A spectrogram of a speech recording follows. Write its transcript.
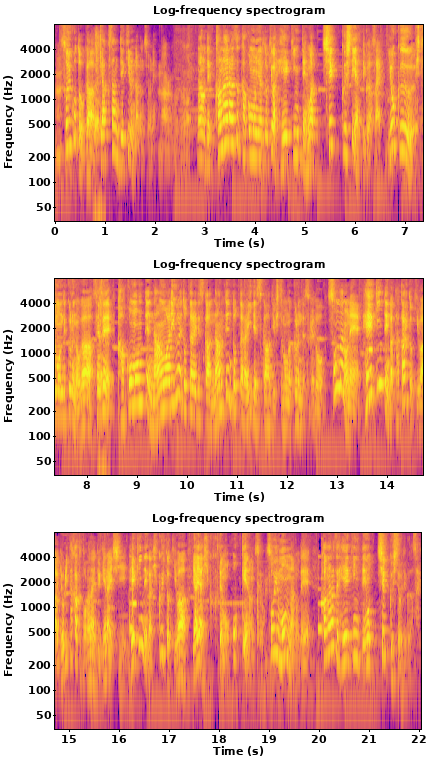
うん。そういうことが逆算できるようになるんですよね。なるほど。なので必ず過去問やるときは平均点はチェックしてやってください。よく質問で来るのが先生過去問って何割ぐらい取ったらいいですか？何点取ったらいいですか？っていう質問が来るんですけどそんなのね平均点が高いときはより高く取らないといけないし平均点が低いときはやや低くても OK なんですよ。そういうもんなので必ず平均点をチェックしておいてください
